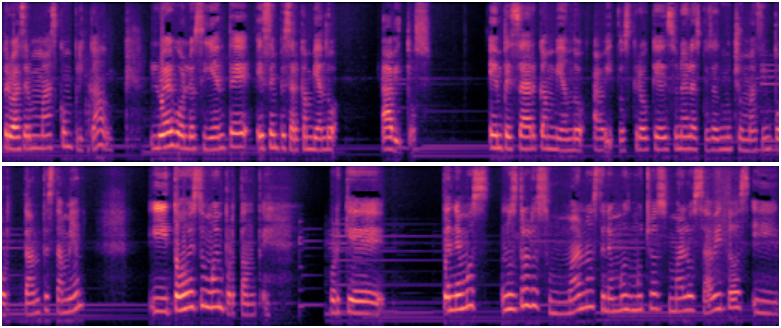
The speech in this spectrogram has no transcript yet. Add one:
pero va a ser más complicado. Luego, lo siguiente es empezar cambiando hábitos. Empezar cambiando hábitos. Creo que es una de las cosas mucho más importantes también. Y todo esto es muy importante porque tenemos nosotros los humanos tenemos muchos malos hábitos y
